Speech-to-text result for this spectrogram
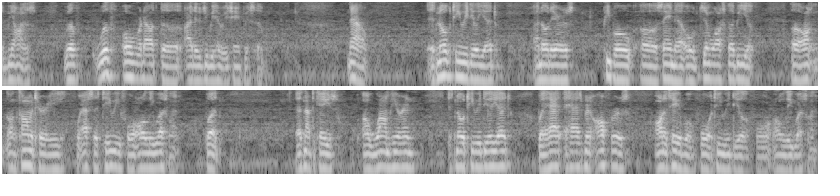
to be honest, with with or without the IWGP Heavyweight Championship. Now, there's no TV deal yet. I know there's people uh, saying that oh Jim Ross gonna be uh, on, on commentary for AXS TV for All Elite Wrestling, but that's not the case. Uh, what I'm hearing, it's no TV deal yet, but it, ha it has been offers on the table for a TV deal for All Elite Wrestling.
